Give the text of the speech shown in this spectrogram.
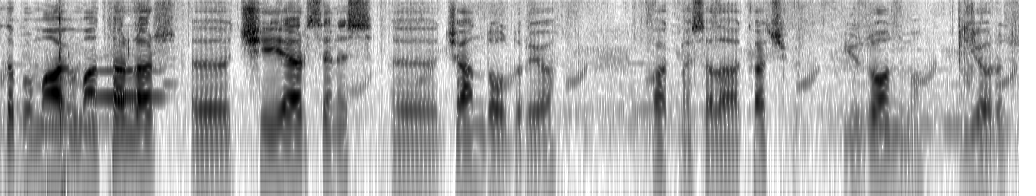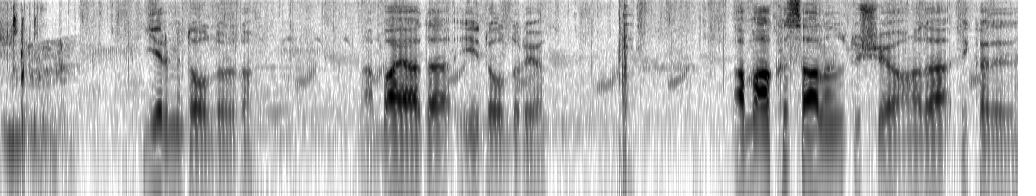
Arada bu mavi mantarlar e, çiğ yerseniz e, can dolduruyor. Bak mesela kaç? 110 mu? Yiyoruz. 20 doldurdu. Ha, Bayağı da iyi dolduruyor. Ama akıl sağlığınız düşüyor. Ona da dikkat edin.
